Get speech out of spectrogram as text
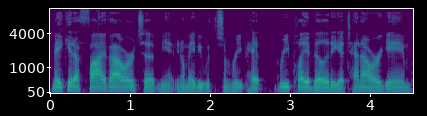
Make it a five hour to you know maybe with some replay replayability, a ten hour game.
